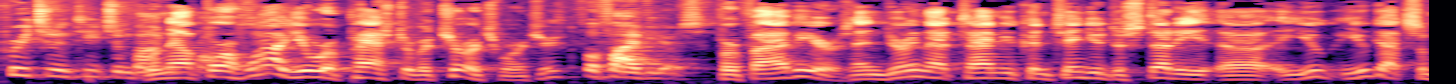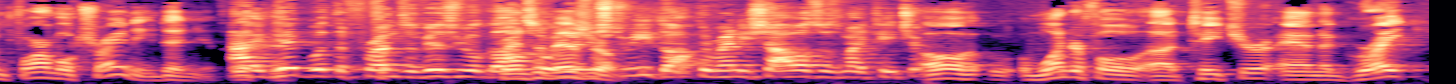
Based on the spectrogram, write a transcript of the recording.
preaching and teaching Bible Well, now, for a while, you were a pastor of a church, weren't you? For five years. For five years. And during that time, you continued to study. Uh, you, you got some formal training, didn't you? I did with the Friends of Israel Friends Gospel of Israel. Ministry. Dr. Rennie Showers was my teacher. Oh, wonderful uh, teacher and a great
